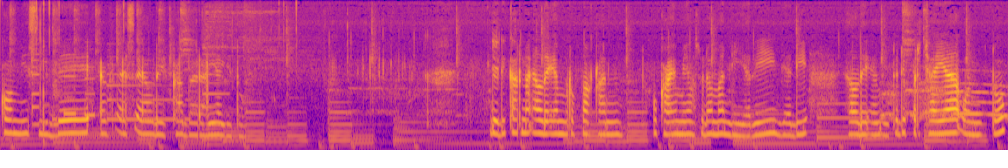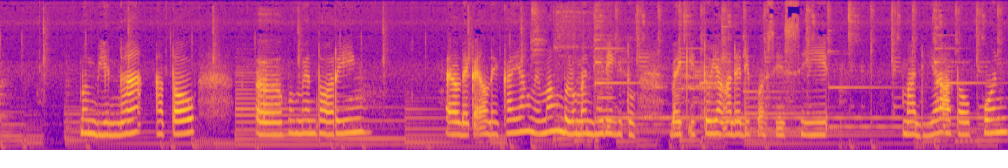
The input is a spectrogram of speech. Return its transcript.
Komisi B FSLDK Baraya gitu. Jadi karena LDM merupakan UKM yang sudah mandiri jadi LDM itu dipercaya untuk membina atau uh, mementoring LDK LDK yang memang belum mandiri gitu. Baik itu yang ada di posisi media ataupun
